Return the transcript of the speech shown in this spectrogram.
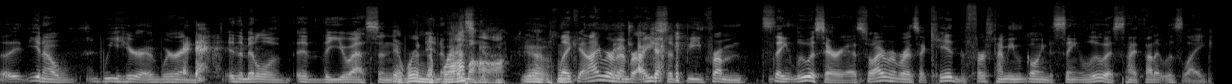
Uh, you know, we here we're in in the middle of, of the U.S. and Yeah, we're in Nebraska. Omaha. Yeah. Like, and I remember I used to be from St. Louis area, so I remember as a kid the first time even going to St. Louis, and I thought it was like,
